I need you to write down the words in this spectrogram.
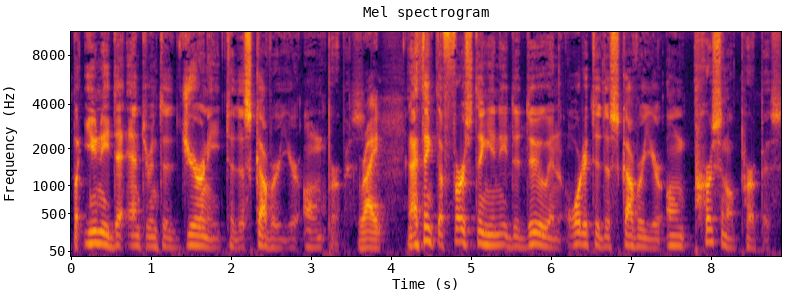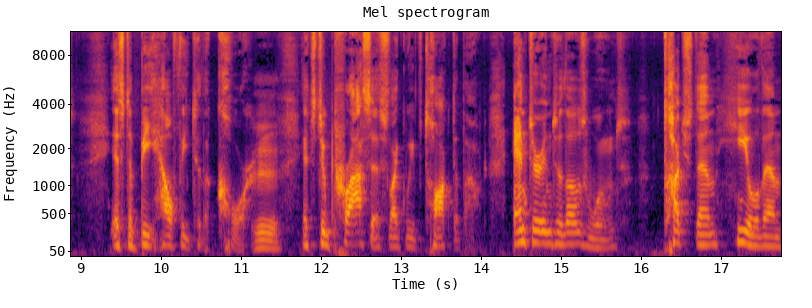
but you need to enter into the journey to discover your own purpose. Right. And I think the first thing you need to do in order to discover your own personal purpose is to be healthy to the core. Mm. It's to process like we've talked about. Enter into those wounds, touch them, heal them,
